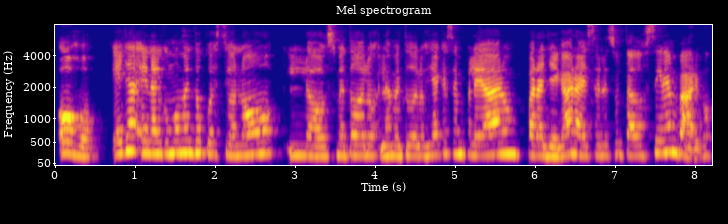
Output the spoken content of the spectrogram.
ojo, ella en algún momento cuestionó los la metodología que se emplearon para llegar a ese resultado. Sin embargo,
